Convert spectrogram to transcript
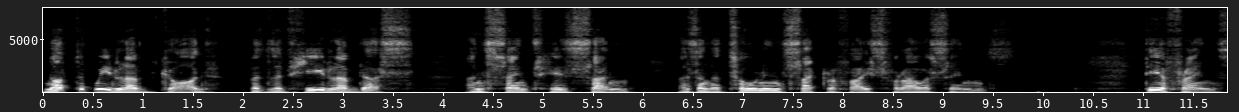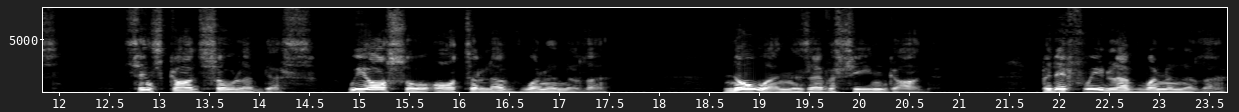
not that we loved God, but that he loved us and sent his Son as an atoning sacrifice for our sins. Dear friends, since God so loved us, we also ought to love one another. No one has ever seen God, but if we love one another,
